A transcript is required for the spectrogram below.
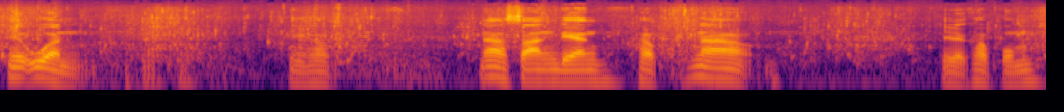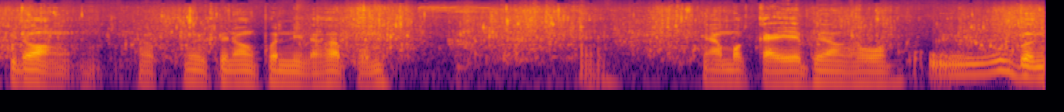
เฮียอ้วนนี่ครับ หน้าสางแดงครับ หน้า นี่แหละครับผมพี่น้องครับพี่น้องเพิ่นนี่แหละครับ ผมยางมาไก่พี่น้องครับผมอู้เบิ่ง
